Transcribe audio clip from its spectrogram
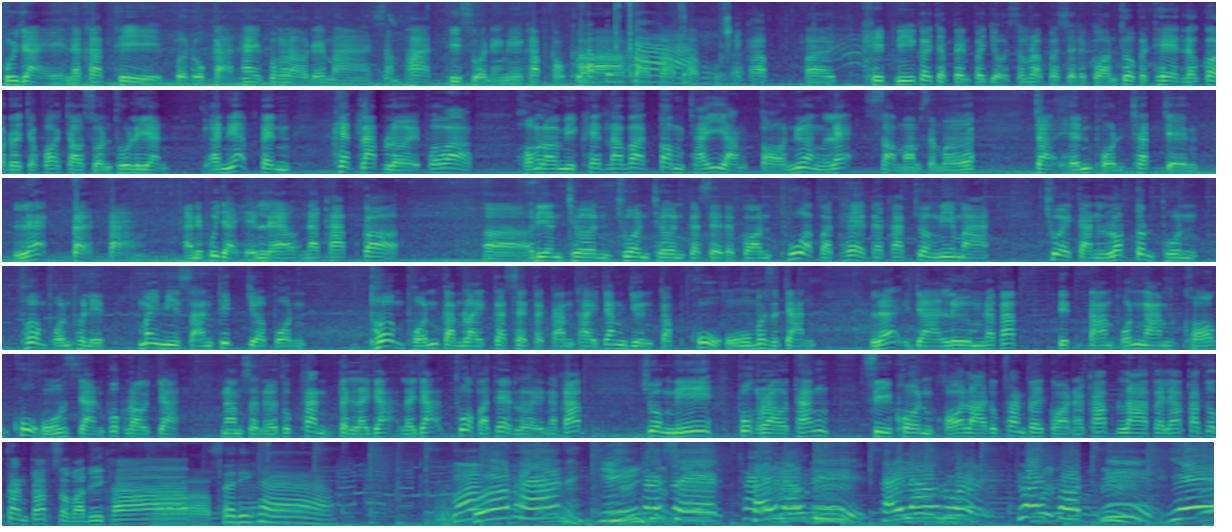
ผู้ใหญ่นะครับที่เปิดโอกาสให้พวกเราได้มาสัมภาษณ์ที่สวนแห่งนี้ครับขอบคุณขอบคุณครัค่ะบครับขอบคุณครับ นะครับเอ่อคลิปนี้ก็จะเป็นประโยชน์สำหรับเกษตรกรทั่วประเทศ แล้วก็โดยเฉพาะชาวสวนทุเรียน อันเนี้ยเป็นเคล็ดลับเลย เพราะว่าของเรามีเคล็ดลับว่าต้องใช้อย่างต่อเนื่องและสม่ำเสมอ จะเห็นผลชัดเจนและแตกต่าง อันนี้ผู้ใหญ่เห็นแล้วนะครับก็ เอ่อเรียนเชิญชวนเชิญเกษตรกรทั่วประเทศนะครับ ช่วงนี้มา ช่วยกันลดต้นทุน เพิ่มผลผลิตไม่มีสารพิษเจือปน เพิ่มผลกำไรเกษตรกรรมไทยยั่งยืนกับคู่หูมหัศจรรย์ และอย่าลืมนะครับ ติดตามผลงานของคู่หูมหัศจรรย์ พวกเราจะนำเสนอทุกท่านเป็นระยะระยะทั่วประเทศเลยนะครับ ช่วงนี้พวกเราทั้ง 4 คนขอลาทุกท่านไปก่อนนะครับ ลาไปแล้วครับทุกท่านครับ สวัสดีครับ สวัสดีค่ะ เวอร์แพนหญิงเกษตร ใช้แล้วดี ใช้แล้วรวย ช่วยปลดหนี้เย้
